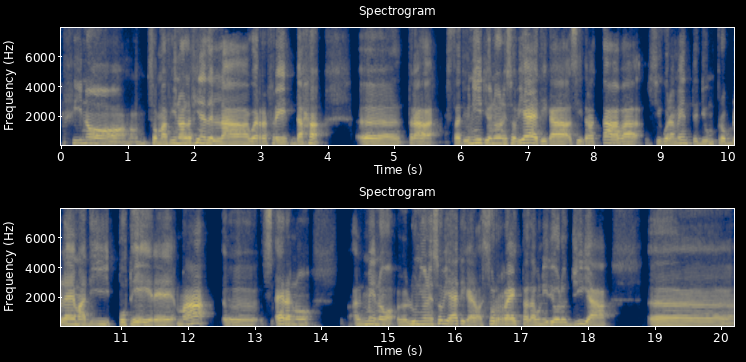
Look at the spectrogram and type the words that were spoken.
fino, insomma, fino alla fine della guerra fredda eh, tra Stati Uniti e Unione Sovietica si trattava sicuramente di un problema di potere, ma eh, erano almeno eh, l'Unione Sovietica era sorretta da un'ideologia eh,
